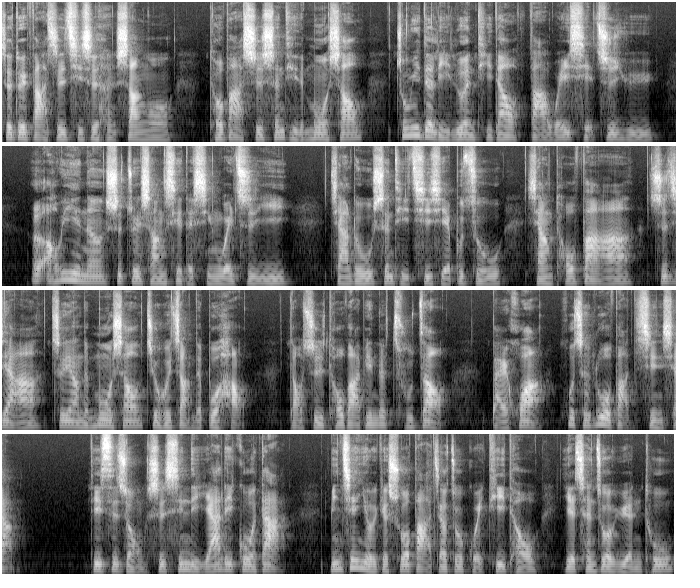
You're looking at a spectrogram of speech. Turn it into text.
这对发质其实很伤哦。头发是身体的末梢，中医的理论提到发为血之余，而熬夜呢是最伤血的行为之一。假如身体气血不足，像头发啊、指甲啊这样的末梢就会长得不好，导致头发变得粗糙、白化或者落发的现象。第四种是心理压力过大，民间有一个说法叫做“鬼剃头”，也称作圆秃。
